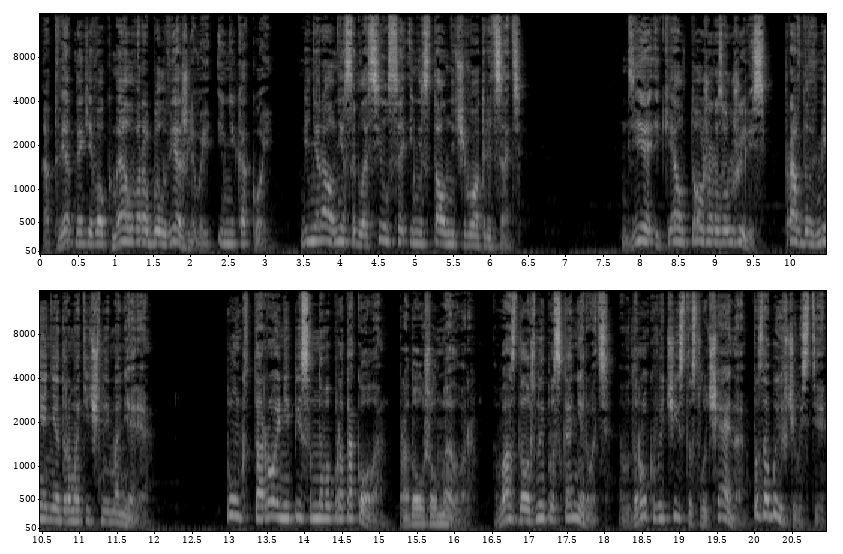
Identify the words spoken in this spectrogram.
Ответный кивок Мелвора был вежливый и никакой. Генерал не согласился и не стал ничего отрицать. Дия и Кел тоже разоружились, правда в менее драматичной манере. «Пункт второй неписанного протокола», — продолжил Мелвор. «Вас должны просканировать. Вдруг вы чисто случайно, по забывчивости,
